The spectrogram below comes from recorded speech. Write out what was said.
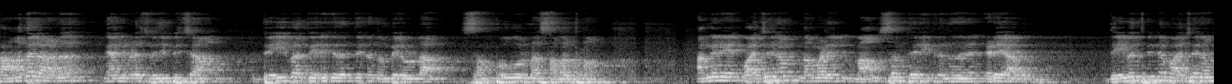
കാതലാണ് ഞാൻ ഇവിടെ സൂചിപ്പിച്ച ദൈവ തിരുഹിതത്തിന് മുമ്പിലുള്ള സമ്പൂർണ സമർപ്പണം. അങ്ങനെ വചനം നമ്മളിൽ മാംസം ധരിക്കുന്നതിന് ഇടയാകുന്നു. ദൈവത്തിന്റെ വചനം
